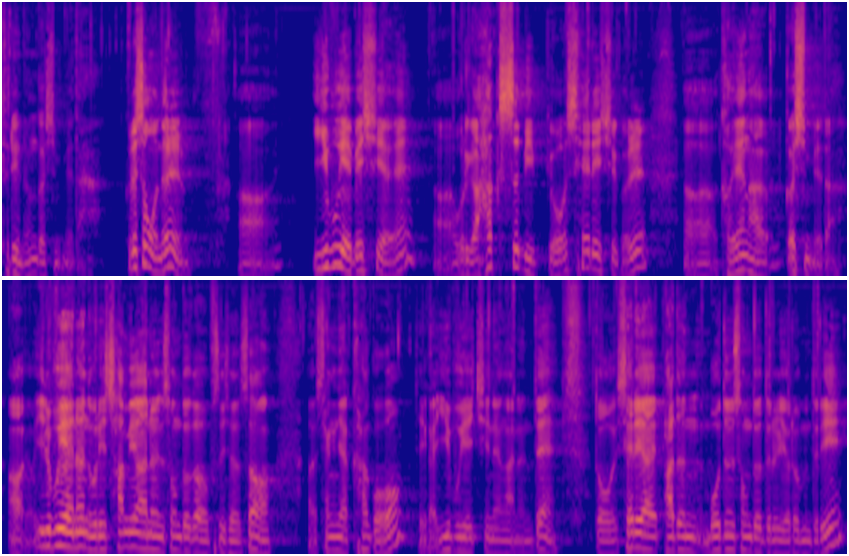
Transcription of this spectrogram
드리는 것입니다. 그래서 오늘 2부 예배 시에 어, 우리가 학습 입교 세례식을 어, 거행할 것입니다. 1부에는 우리 참여하는 성도가 없으셔서 어, 생략하고 저희가 2부에 진행하는데 또 세례 받은 모든 성도들을 여러분들이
